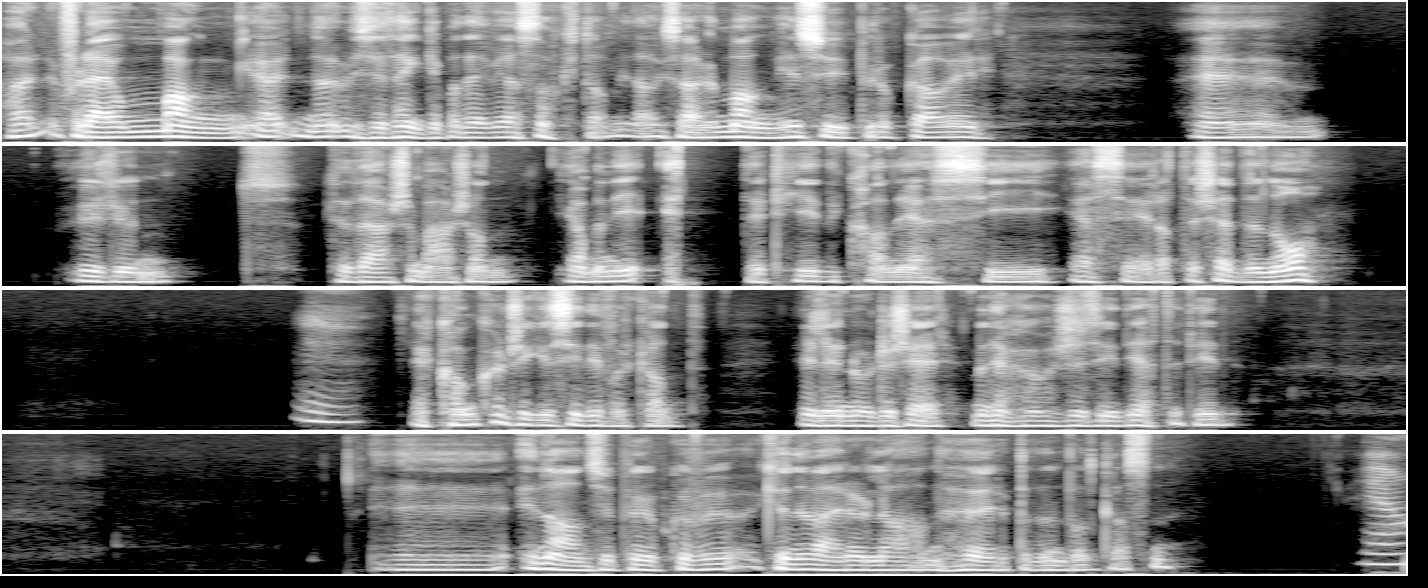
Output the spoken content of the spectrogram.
For det er jo mange Hvis vi tenker på det vi har snakket om i dag, så er det mange superoppgaver eh, rundt det der som er sånn Ja, men i ettertid kan jeg si jeg ser at det skjedde nå. Mm. Jeg kan kanskje ikke si det i forkant, eller når det skjer, men jeg kan kanskje si det i ettertid. Eh, en annen superoppgave kunne være å la han høre på den podkasten. Ja,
